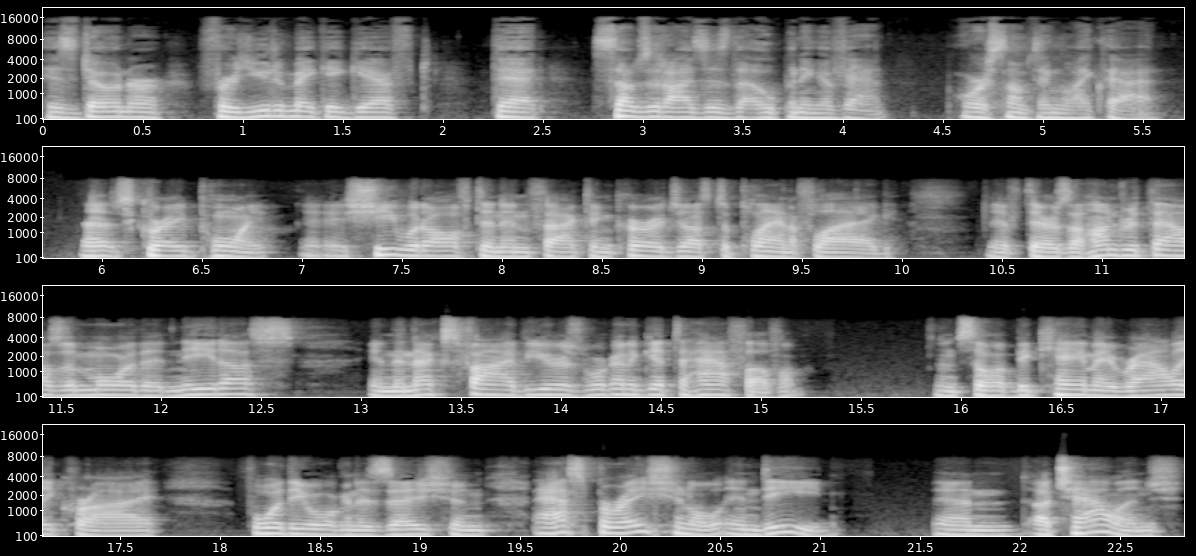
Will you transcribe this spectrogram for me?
is donor for you to make a gift that subsidizes the opening event or something like that. That's a great point. She would often, in fact, encourage us to plant a flag. If there's 100,000 more that need us in the next five years, we're going to get to half of them. And so it became a rally cry for the organization, aspirational indeed, and a challenge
